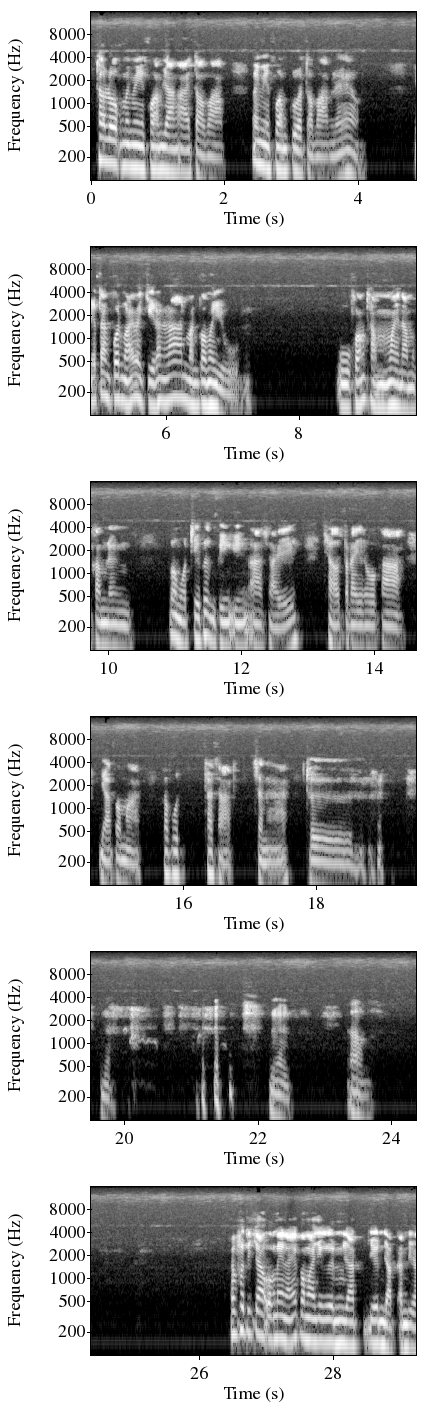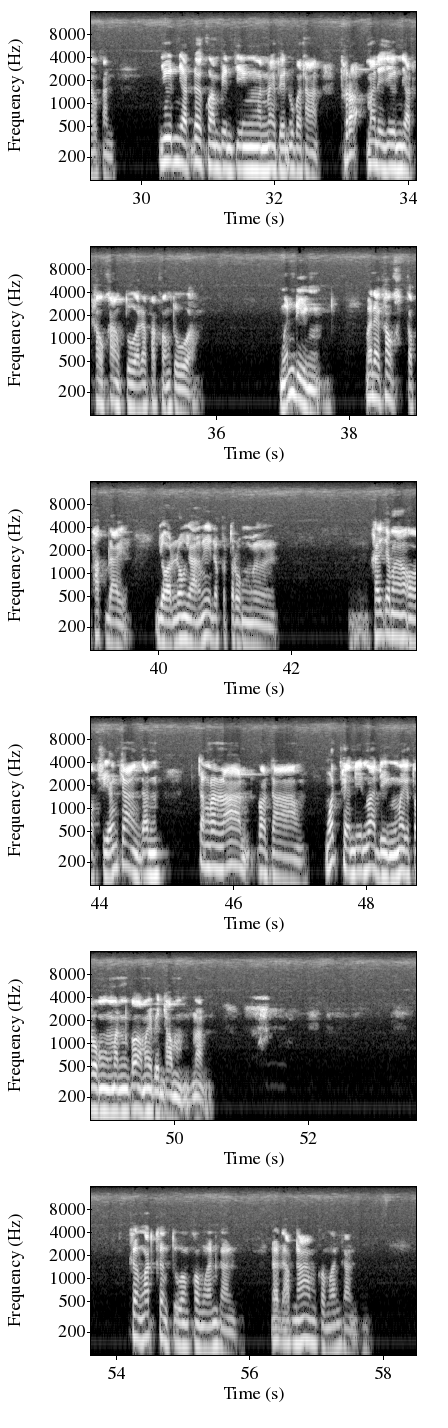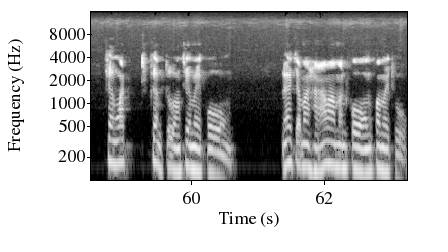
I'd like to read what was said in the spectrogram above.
ถ้าโลกไม่มีความยางอายต่อบาปไม่มีความกลัวต่อบาปแล้วจะตั้งกฎหมายไว้กี่ล้านล้านมันก็ไม่อยู่ อูของธรรมไม่นำคำหนึ่งก็หมดที่พึ่งพิงอิงอาศัย ชาวไตรโลกา อย่าประมาท พระพุทธศาสนา เธอเนี่ยเนี่ยอ้าวพระพุทธเจ้าองค์ไหนๆก็มายืนหยัดยืนหยัดอันเดียวกัน ยืนหยัดด้วยความเป็นจริงมันไม่เป็นอุปทาน เพราะไม่ได้ยืนหยัดเข้าข้างตัวและพักของตัว เหมือนดิ่งไม่ได้เข้ากับพักใด หย่อนลงอย่างนี้แล้วก็ตรงเลยใครจะมาออกเสียงจ้างกันตั้งล้านล้านก็ตาม มดแผ่นดินว่าดิ่งไม่ตรงมันก็ไม่เป็นธรรมนั่น เครื่องวัดเครื่องตวงก็เหมือนกัน ระดับน้ำก็เหมือนกัน เครื่องวัดเครื่องตวงที่ไม่โกง แล้วจะมาหาว่ามันโกงก็ไม่ถูก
